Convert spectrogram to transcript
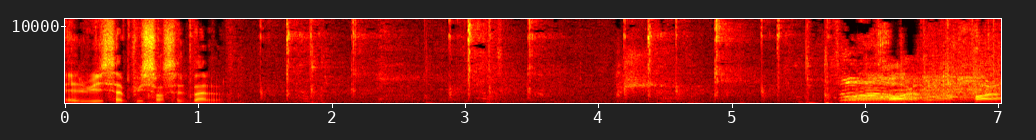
Et lui, il s'appuie sur cette balle. Oh là là, oh là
